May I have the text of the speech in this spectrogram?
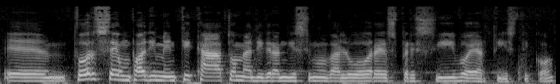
eh, forse un po' dimenticato ma di grandissimo valore espressivo e artistico.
